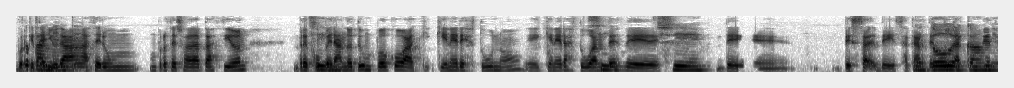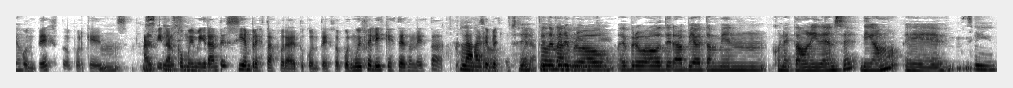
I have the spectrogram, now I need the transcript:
porque te ayuda a hacer un, un proceso de adaptación recuperándote un poco a qui- quién eres tú, ¿no? Eh, quién eras tú Sí. antes de, Sí, de, eh, de, sa- de sacarte todo el totalmente de tu cambio. contexto, porque Mm, al sí, final como sí. inmigrante siempre estás fuera de tu contexto, por muy feliz que estés donde estás, Claro. siempre estás Sí, fuera. Yo también he probado, he probado terapia también con estadounidense, digamos, eh, Sí.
